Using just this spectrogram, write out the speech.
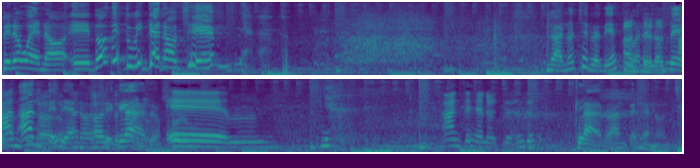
Pero bueno, eh, ¿dónde estuviste anoche? No, anoche en realidad estuve Antes en el de hotel. anoche. Antes, Antes, de anoche, antes, claro. Eh, antes de anoche. antes de- Claro, antes de anoche.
